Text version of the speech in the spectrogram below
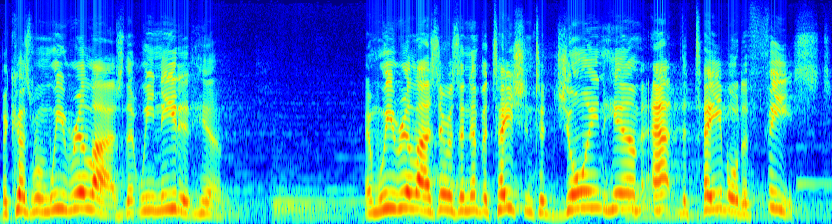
Because when we realized that we needed Him, and we realized there was an invitation to join Him at the table to feast,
